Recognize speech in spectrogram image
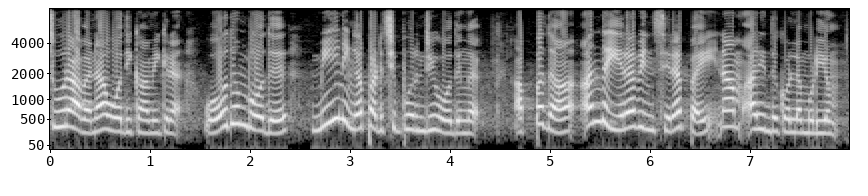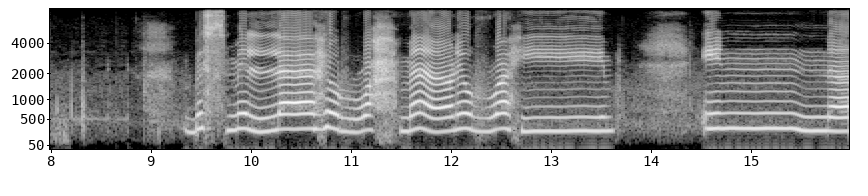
சூறாவை நான் ஓதி காமிக்கிறேன் ஓதும்போது மீனிங்கை படித்து புரிஞ்சு ஓதுங்க அப்போ தான் அந்த இரவின் சிறப்பை நாம் அறிந்து கொள்ள முடியும் பிஸ்மில்லாஹிர் ரஹ்மானிர் ரஹீம் إنا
